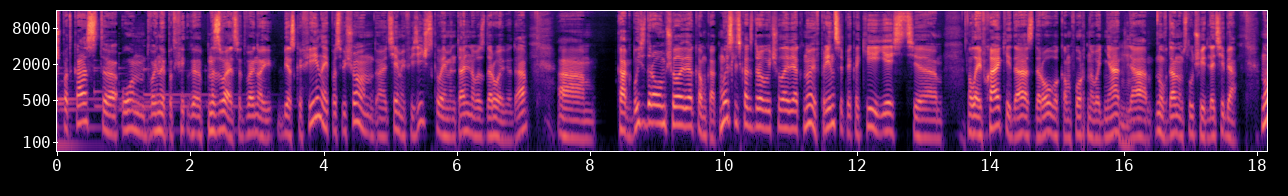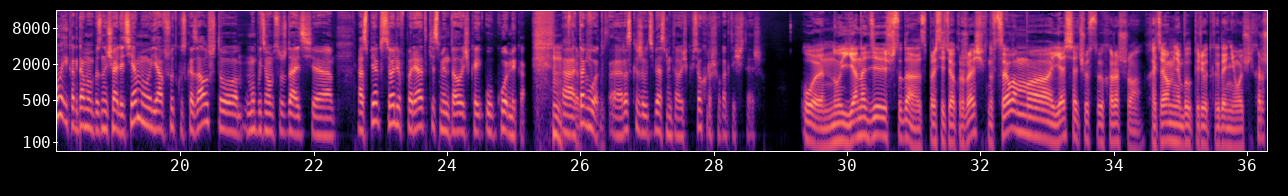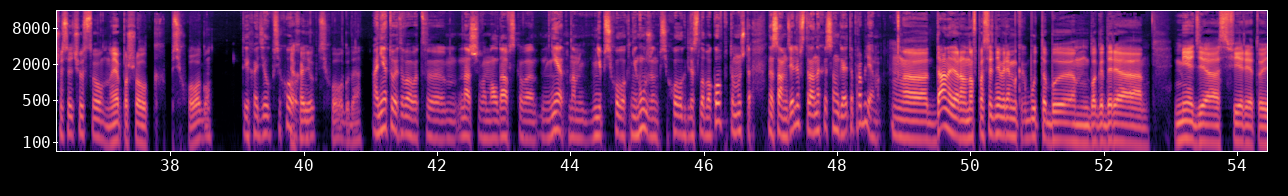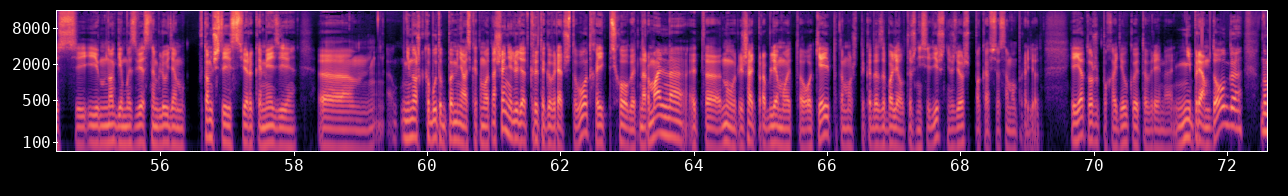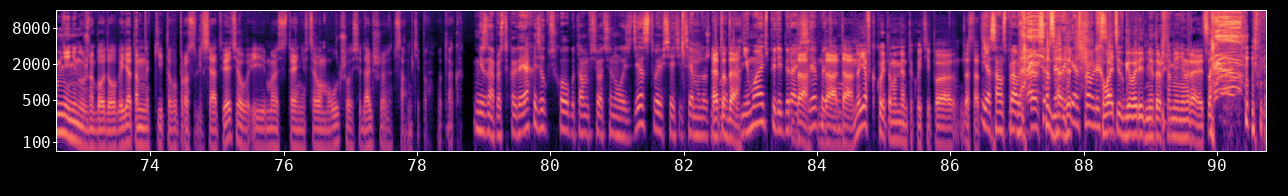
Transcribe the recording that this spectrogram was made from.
Наш подкаст, э, он двойной подфи... Э, называется «Двойной без кофеина» и посвящен э, теме физического и ментального здоровья, да как быть здоровым человеком, как мыслить как здоровый человек, ну и, в принципе, какие есть э, лайфхаки, да, здорового, комфортного дня для, ну, в данном случае для тебя. Ну и когда мы обозначали тему, я в шутку сказал, что мы будем обсуждать э, аспект, все ли в порядке с менталочкой у комика. А, так вот, э, расскажи, у тебя с менталочкой все хорошо, как ты считаешь? Ой, ну я надеюсь, что да, надо спросить у окружающих, но в целом э, я себя чувствую хорошо. Хотя у меня был период, когда не очень хорошо себя чувствовал, но я пошел к психологу. Ты ходил к психологу? Я ходил к психологу, да. А нету этого вот э, нашего молдавского, нет, нам не психолог не нужен, психолог для слабаков, потому что на самом деле в странах СНГ это проблема. Э, да, наверное, но в последнее время как будто бы благодаря медиа сфере, то есть и многим известным людям, в том числе из сферы комедии, Эм, немножко как будто бы поменялось к этому отношение. Люди открыто говорят, что вот, ходить к психологу — это нормально, это, ну, решать проблему — это окей, потому что ты, когда заболел, ты же не сидишь, не ждешь, пока все само пройдет. И я тоже походил какое-то время. Не прям долго, но мне не нужно было долго. Я там на какие-то вопросы для себя ответил, и мое состояние в целом улучшилось, и дальше сам, типа, вот так. Не знаю, просто когда я ходил к психологу, там все оттянулось с детства, и все эти темы нужно это было да. поднимать, перебирать да, все. Поэтому... Да, да, но я в какой-то момент такой, типа, достаточно. Я сам справлюсь. Все-таки я справлюсь Хватит говорить мне то, что мне не нравится.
